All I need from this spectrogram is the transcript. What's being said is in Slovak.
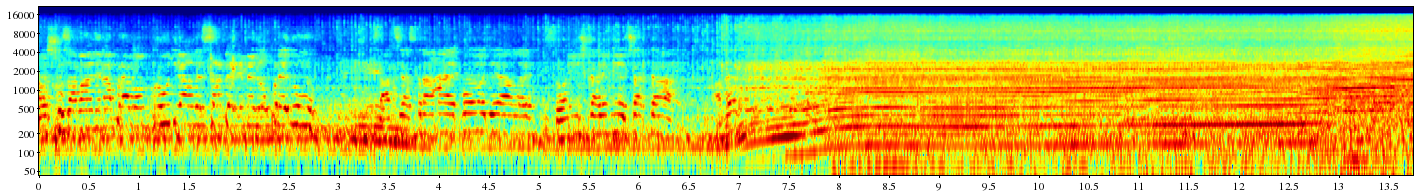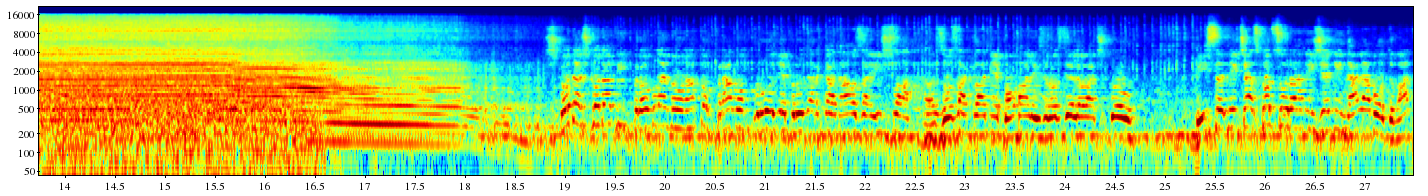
Trošku zaváňa na pravom prúde, ale zaberieme dopredu. Stacia strana je v pohode, ale Slonička im nečaká. A možno... škoda tých problémov na tom pravom prúde. Brudarka naozaj išla eh, zo základne pomaly s rozdeľovačkou. Výsledný čas chodcu rany ženy naľavo 20.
